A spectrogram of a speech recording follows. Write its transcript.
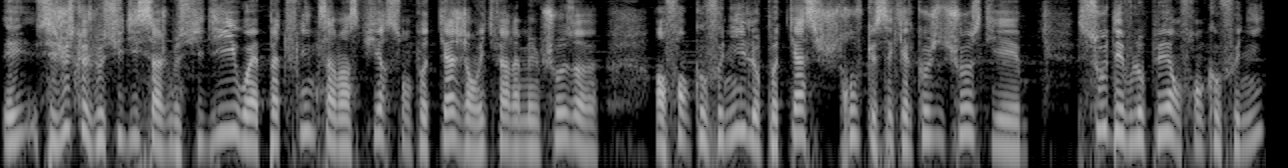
et c'est juste que je me suis dit ça. Je me suis dit, ouais, Pat Flynn, ça m'inspire son podcast. J'ai envie de faire la même chose euh, en francophonie. Le podcast, je trouve que c'est quelque chose qui est sous-développé en francophonie.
